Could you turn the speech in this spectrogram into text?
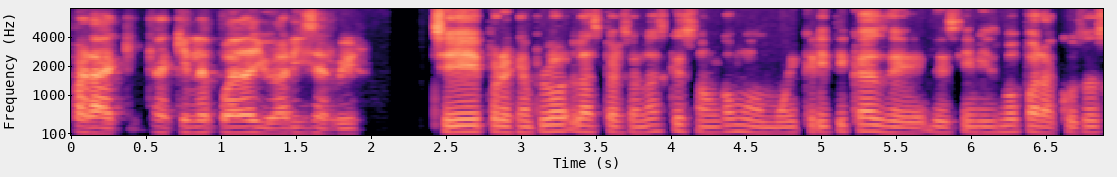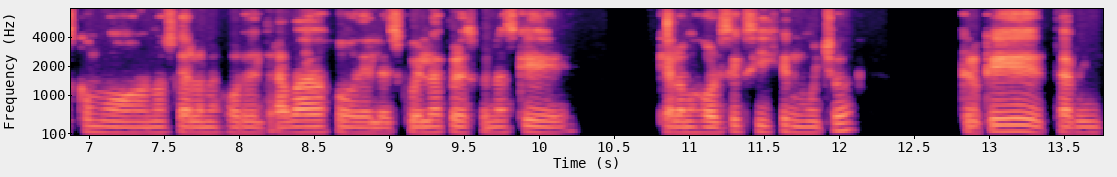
para a quien le pueda ayudar y servir. Sí, por ejemplo, las personas que son como muy críticas de, de sí mismo para cosas como, no sé, a lo mejor del trabajo, de la escuela, personas que, que a lo mejor se exigen mucho, creo que también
